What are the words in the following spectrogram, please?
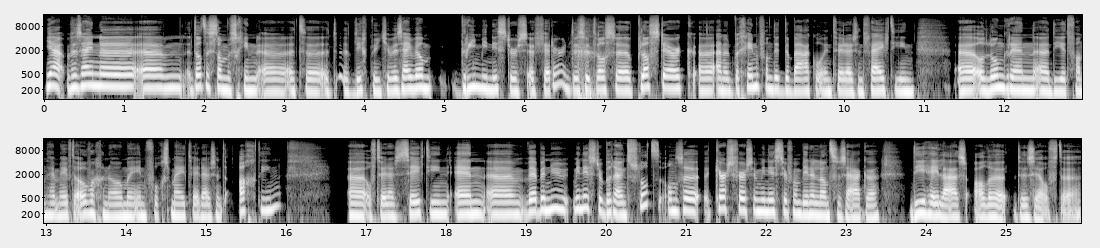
Ja, we zijn, eh, ehm, dat is dan misschien eh, het, eh, het, het lichtpuntje. We zijn wel drie ministers verder. Dus het was Plasterk aan het begin van dit debakel in 2015. eh Ollongren eh, die het van hem heeft overgenomen in volgens mij 2018. Eh, of 2017. En ehm, we hebben nu minister Bruin Slot, onze kerstverse minister van Binnenlandse Zaken, die helaas alle dezelfde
